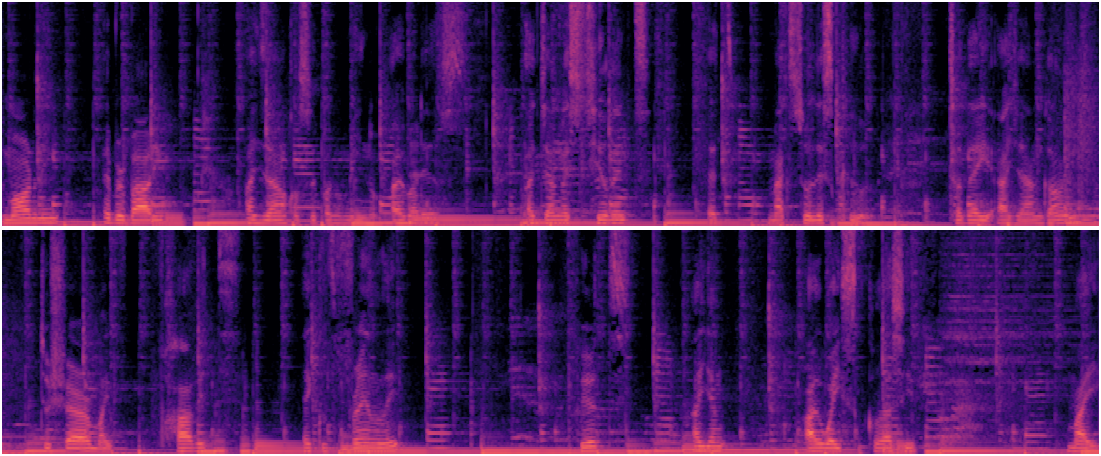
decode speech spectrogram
morning, everybody. I am Jose Palomino Alvarez. I am a student at Maxwell School. Today I am going to share my habits, eco-friendly First, I am always classify my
